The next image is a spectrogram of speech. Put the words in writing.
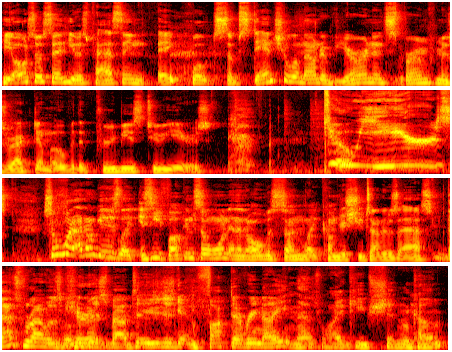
He also said he was passing a quote substantial amount of urine and sperm from his rectum over the previous two years. Two years. So what I don't get is like, is he fucking someone and then all of a sudden like cum just shoots out of his ass? That's what I was curious about. Too. He's just getting fucked every night, and that's why he keeps shitting cum.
